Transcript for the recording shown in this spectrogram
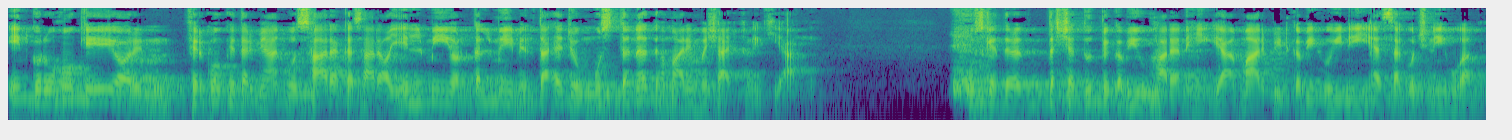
ان گروہوں کے اور ان فرقوں کے درمیان وہ سارا کا سارا علمی اور قلمی ملتا ہے جو مستند ہمارے مشائق نے کیا ہے۔ اس کے اندر تشدد پہ کبھی ابھارا نہیں گیا، مار پیٹ کبھی ہوئی نہیں، ایسا کچھ نہیں ہوا۔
